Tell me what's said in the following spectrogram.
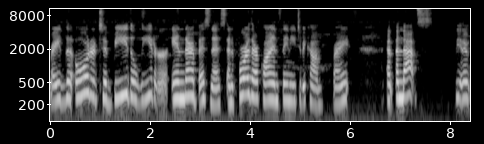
right? The order to be the leader in their business and for their clients they need to become right? And, and that's you know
